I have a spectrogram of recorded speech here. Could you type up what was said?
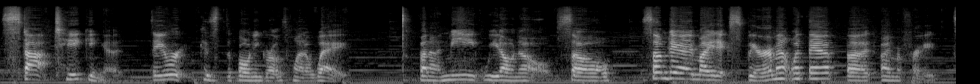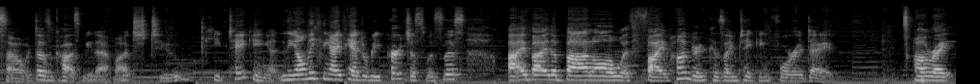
stopped taking it. They were, because the bony growth went away. But on me, we don't know. So someday I might experiment with that, but I'm afraid. So it doesn't cost me that much to keep taking it. And the only thing I've had to repurchase was this. I buy the bottle with 500 because I'm taking four a day. All right.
